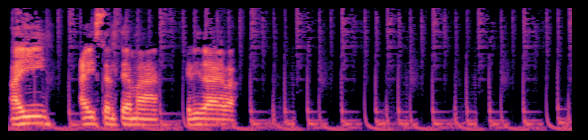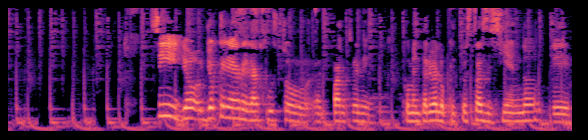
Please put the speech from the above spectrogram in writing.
ahí, ahí está el tema, querida Eva. Sí, yo, yo quería agregar justo parte de comentario a lo que tú estás diciendo, eh,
